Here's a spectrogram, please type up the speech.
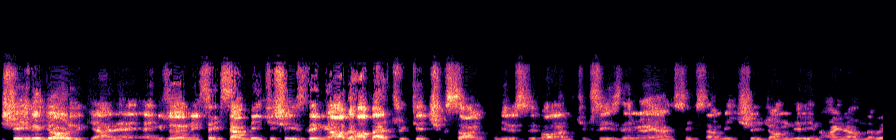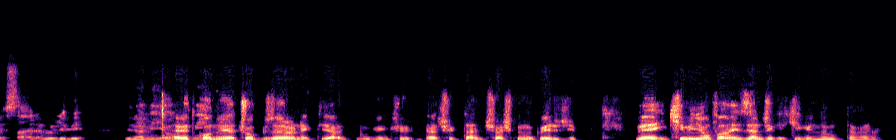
şeyini gördük yani. En güzel örneği 80 bin kişi izlemiyor abi. Haber Türkiye çıksan birisi falan. Kimse izlemiyor yani. 80 bin kişi canlı yayın aynı anda vesaire böyle bir dinamiği yok. Evet Main- konuya çok güzel örnekti ya. Bugünkü gerçekten şaşkınlık verici. Ve 2 milyon falan izlenecek iki günde muhtemelen.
